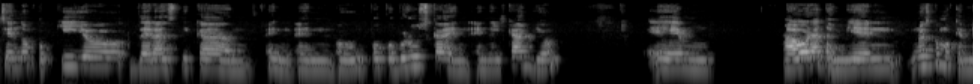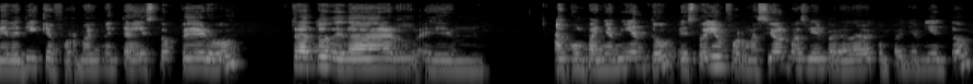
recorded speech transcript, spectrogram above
siendo un poquillo drástica o un poco brusca en, el cambio, eh, ahora también, no es como que me dedique formalmente a esto, pero trato de dar eh, acompañamiento, estoy en formación más bien para dar acompañamiento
